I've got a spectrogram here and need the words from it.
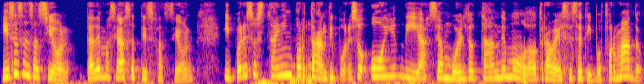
Y esa sensación da demasiada satisfacción y por eso es tan importante y por eso hoy en día se han vuelto tan de moda otra vez ese tipo de formato.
